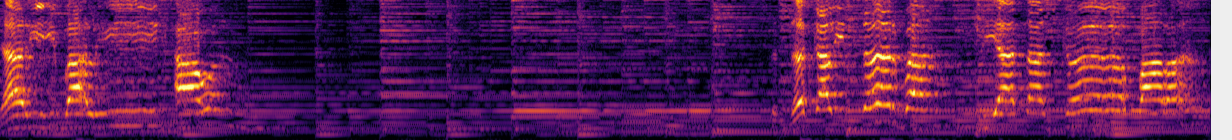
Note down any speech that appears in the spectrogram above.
dari balik awan. Sesekali terbang di atas kepala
